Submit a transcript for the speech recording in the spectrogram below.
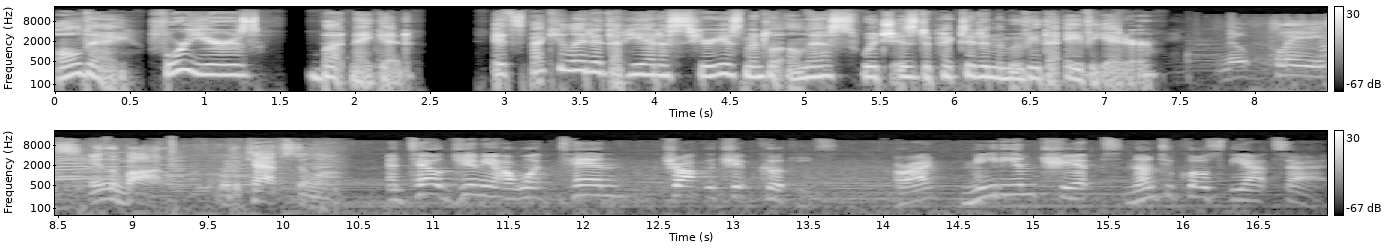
all day, for years, butt naked. It's speculated that he had a serious mental illness, which is depicted in the movie The Aviator. Milk, please, in the bottle with the cap still on. And tell Jimmy I want 10 chocolate chip cookies. All right? Medium chips, none too close to the outside.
